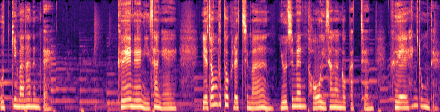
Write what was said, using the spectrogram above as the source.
웃기만 하는데. 그 애는 이상해. 예전부터 그랬지만 요즘엔 더 이상한 것 같은 그의 행동들.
